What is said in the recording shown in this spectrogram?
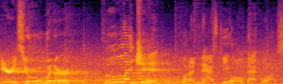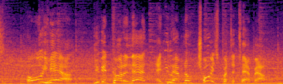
Here is your winner, Legend. What a nasty hold that was. Oh, yeah. You get caught in that, and you have no choice but to tap out.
